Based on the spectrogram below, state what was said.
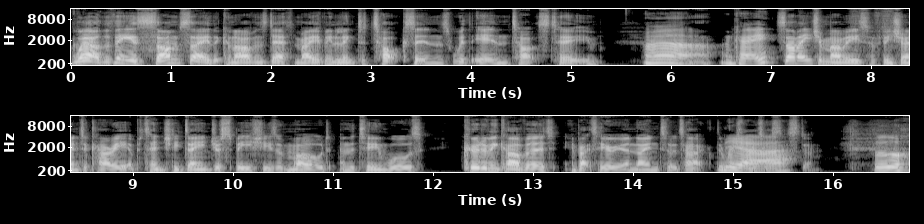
Well, the thing is, some say that Carnarvon's death may have been linked to toxins within Tut's tomb. Ah, okay. Some ancient mummies have been shown to carry a potentially dangerous species of mold, and the tomb walls could have been covered in bacteria known to attack the respiratory Yeah. system. Ugh.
